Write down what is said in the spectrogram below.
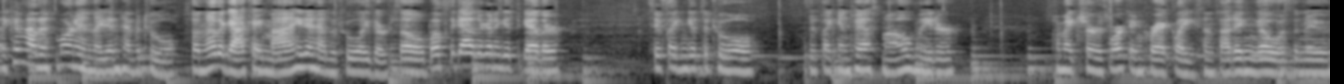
they came out this morning and they didn't have a tool. So another guy came by, he didn't have the tool either. So both the guys are to get together, see if they can get the tool, see if they can test my old meter to make sure it's working correctly since I didn't go with the new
